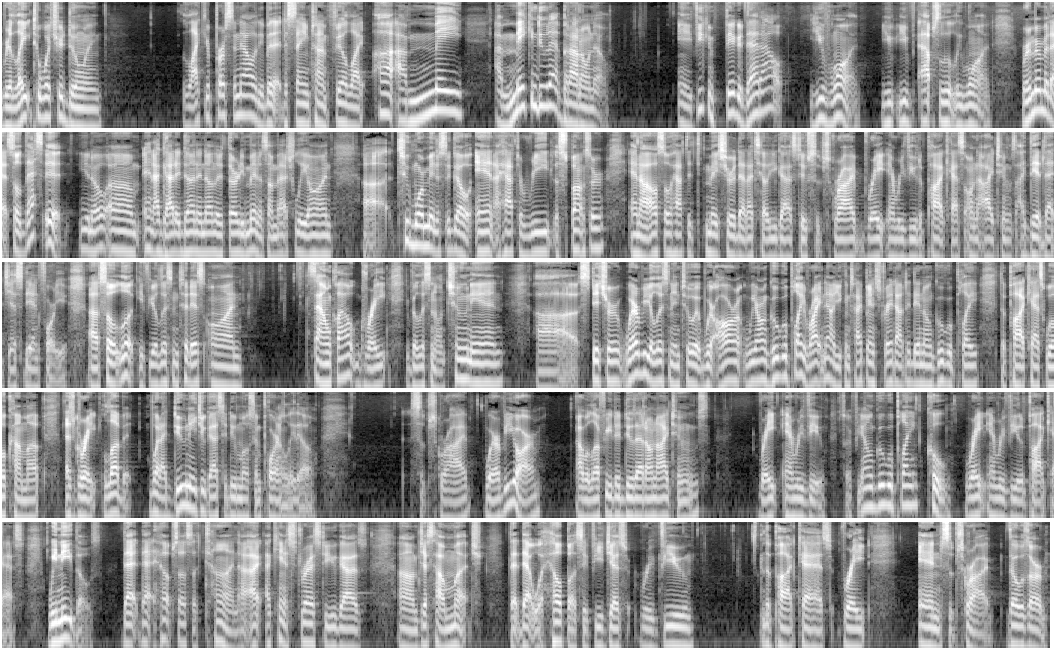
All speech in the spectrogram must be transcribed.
relate to what you're doing, like your personality, but at the same time feel like, uh, I may, I may can do that, but I don't know. And if you can figure that out, you've won. You you've absolutely won. Remember that. So that's it. You know, um, and I got it done in under 30 minutes. I'm actually on uh, two more minutes to go, and I have to read the sponsor, and I also have to make sure that I tell you guys to subscribe, rate, and review the podcast on the iTunes. I did that just then for you. Uh, so look, if you're listening to this on SoundCloud, great. If you're listening on TuneIn, uh, Stitcher, wherever you're listening to it, we're we're on Google Play right now. You can type in straight out the den on Google Play. The podcast will come up. That's great. Love it. What I do need you guys to do most importantly though, subscribe wherever you are. I would love for you to do that on iTunes. Rate and review. So if you're on Google Play, cool. Rate and review the podcast. We need those that that helps us a ton. I, I can't stress to you guys um, just how much that that will help us if you just review the podcast, rate, and subscribe. Those are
